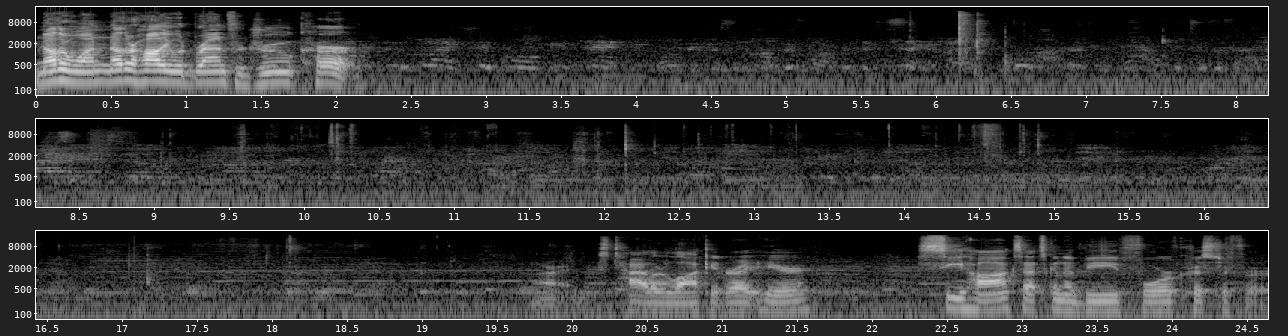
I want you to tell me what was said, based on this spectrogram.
Another one, another Hollywood Brown for Drew Kerr. Tyler Lockett right here. Seahawks, that's going to be for Christopher.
